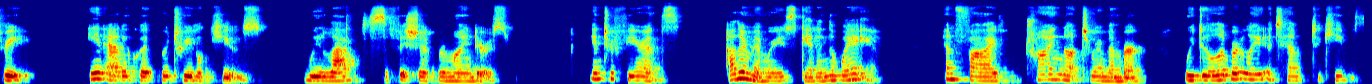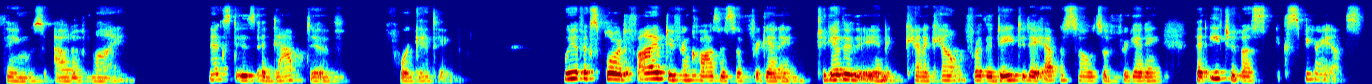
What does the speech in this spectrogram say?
Three, inadequate retrieval cues. We lack sufficient reminders. Interference. Other memories get in the way. And five, trying not to remember. We deliberately attempt to keep things out of mind. Next is adaptive forgetting. We have explored five different causes of forgetting. Together, they can account for the day to day episodes of forgetting that each of us experience.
